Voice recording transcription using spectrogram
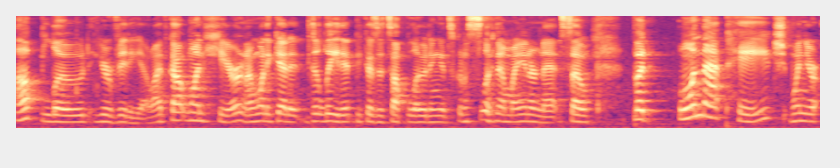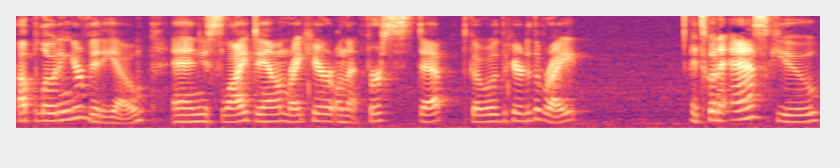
upload your video, I've got one here and I want to get it, delete it because it's uploading. It's going to slow down my internet. So, but on that page, when you're uploading your video and you slide down right here on that first step, go over here to the right, it's going to ask you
